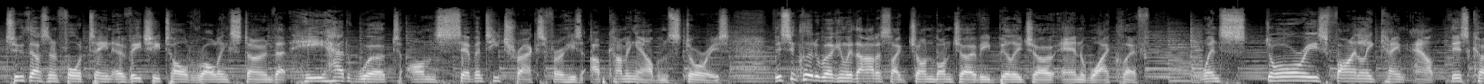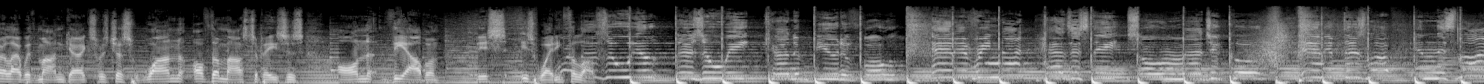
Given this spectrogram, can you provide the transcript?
2014, Avicii told Rolling Stone that he had worked on 70 tracks for his upcoming album Stories. This included working with artists like Jon Bon Jovi, Billie Joe, and Wyclef. When Stories finally came out, this collab with Martin Garrix was just one of the masterpieces on the album. This is Waiting for Love. There's a will, there's a way, kinda beautiful. And every night has so magical. And if there's love in this life,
